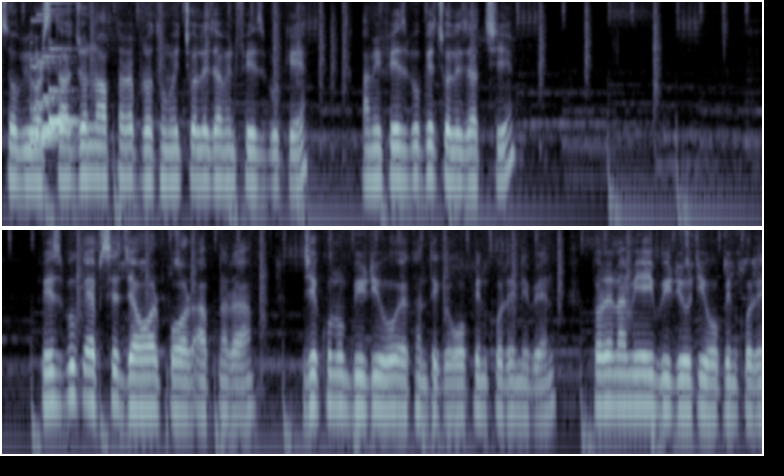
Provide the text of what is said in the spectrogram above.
সো ভিউয়ার্স তার জন্য আপনারা প্রথমেই চলে যাবেন ফেসবুকে আমি ফেসবুকে চলে যাচ্ছি। ফেসবুক অ্যাপসে যাওয়ার পর আপনারা যে কোনো ভিডিও এখান থেকে ওপেন করে নেবেন। ধরেন আমি এই ভিডিওটি ওপেন করে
